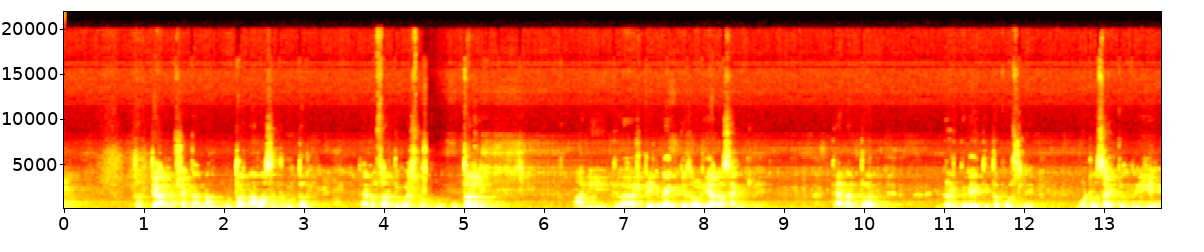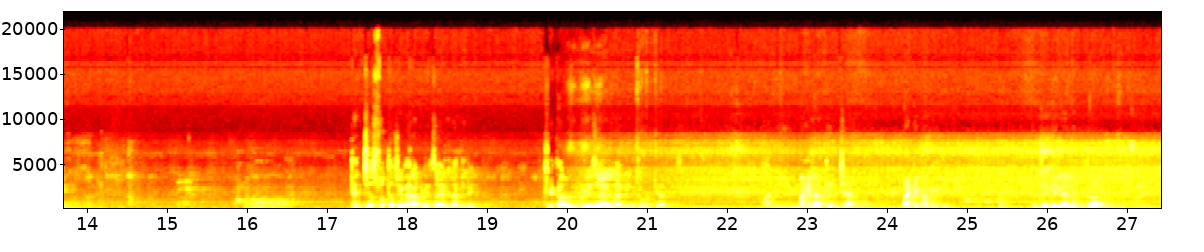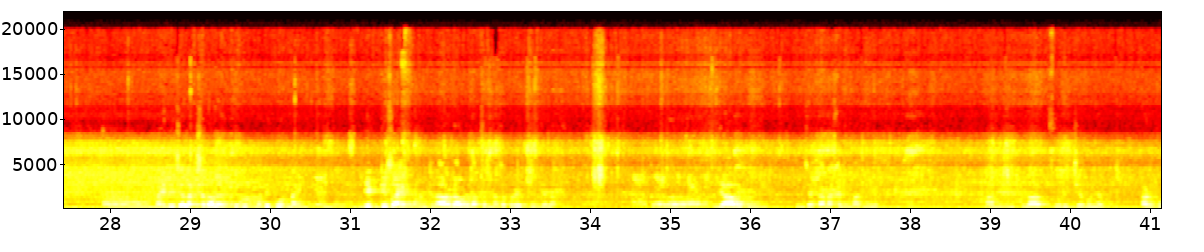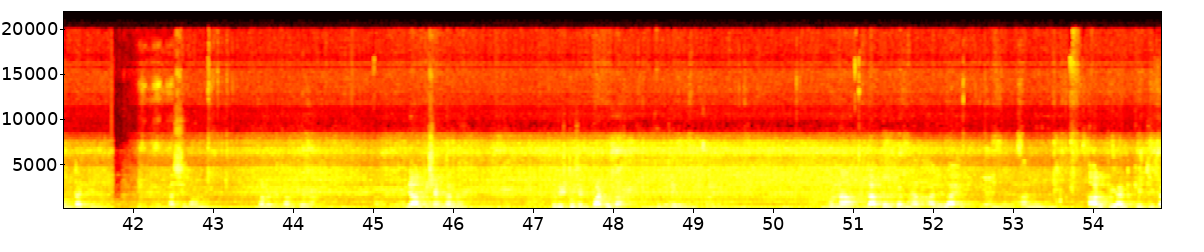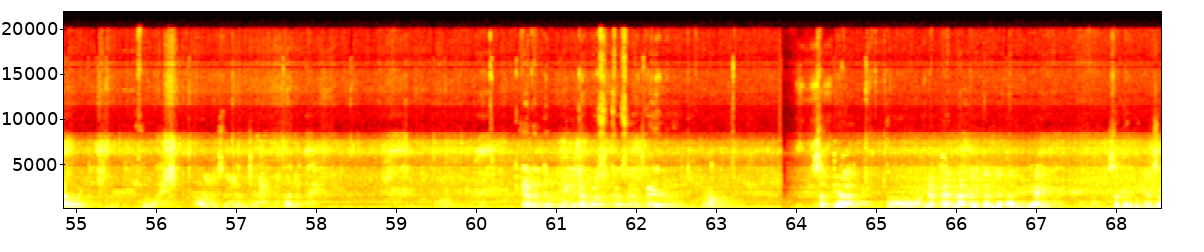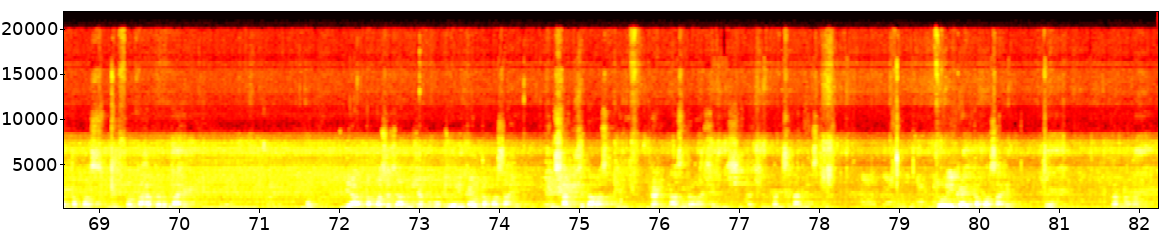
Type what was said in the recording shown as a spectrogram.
तर त्या अनुषंगानं उतरणार असेल तर उतर. त्यानुसार ती बसवरून उतरली आणि तिला स्टेट बँकेजवळ यायला सांगितले. त्यानंतर गडकर हे तिथं पोचले मोटरसायकलने हे त्यांच्या स्वतःच्या घराकडे जायला लागले. एका रूमकडे जायला लागले थोडक्यात. आणि महिला त्यांच्या पाठीमागे गेली. तिथं गेल्यानंतर महिलेच्या लक्षात आलं की रूममध्ये कोण नाही. एकटीच आहे म्हणून तिनं आरडाओरडा करण्याचा प्रयत्न केला. तर या आरोपीने त्यांच्या कानाखाली मारली आणि तिला चोरीच्या गुन्ह्यात अडकून टाकली अशी म्हणून बलात्कार केला. या अनुषंगानं पोलीस स्टेशन पाठवता तिथे गुन्हा दाखल करण्यात आलेला आहे. आणि आरोपी अटकेची कारवाई सुरू आहे. आरोपी सध्याच्या ताब्यात आहे. त्यानंतर पुढील तपास कसा काय पुन्हा. सध्या एफ आय आर दाखल करण्यात आलेली आहे. सदर गुन्ह्याचा तपास मी स्वतः करत आहे. मग या तपासाच्या अनुषंगानं जोही काही तपास आहे ते साक्षीदार असतील घटनास्थळ असेल निश्चित असेल पंचनामे असतील जोही काही तपास आहे तो करणार आहोत.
